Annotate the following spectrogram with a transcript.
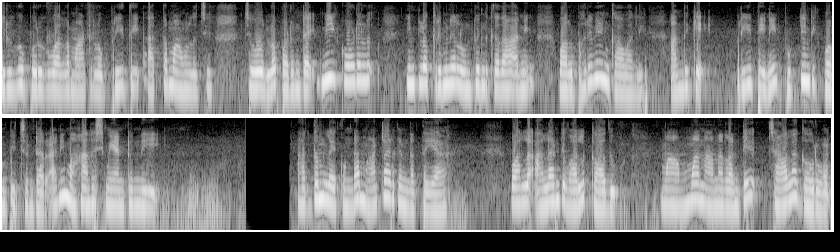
ఇరుగు పొరుగు వాళ్ళ మాటలు ప్రీతి అత్తమామలు చెవుల్లో పడుంటాయి. మీ కోడలు ఇంట్లో క్రిమినల్ ఉంటుంది కదా అని వాళ్ళు బరువేం కావాలి? అందుకే ప్రీతిని పుట్టింటికి పంపించుంటారు అని మహాలక్ష్మి అంటుంది. అర్థం లేకుండా మాట్లాడకండి అత్తయ్య. వాళ్ళ అలాంటి వాళ్ళు కాదు. మా అమ్మ నాన్నలంటే చాలా గౌరవం.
